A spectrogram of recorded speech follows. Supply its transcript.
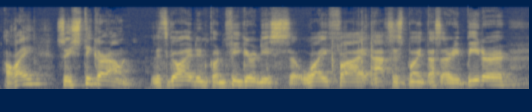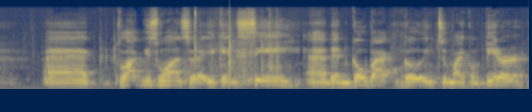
Okay, so stick around. Let's go ahead and configure this Wi-Fi access point as a repeater uh, plug this one so that you can see and then go back go into my computer.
